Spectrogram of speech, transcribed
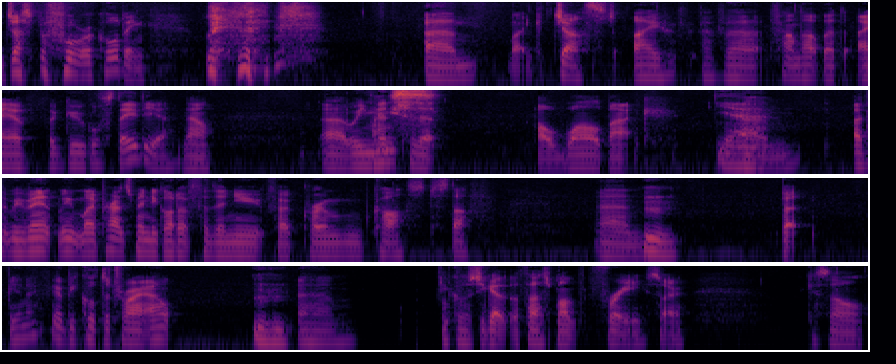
just before recording um like just i have uh, found out that i have a google stadia now uh, we mentioned it a while back Yeah. um i think we, we my parents mainly got it for the new for chromecast stuff um mm. you know it'd be cool to try it out hmm um, of course, you get the first month free, so I guess I'll,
